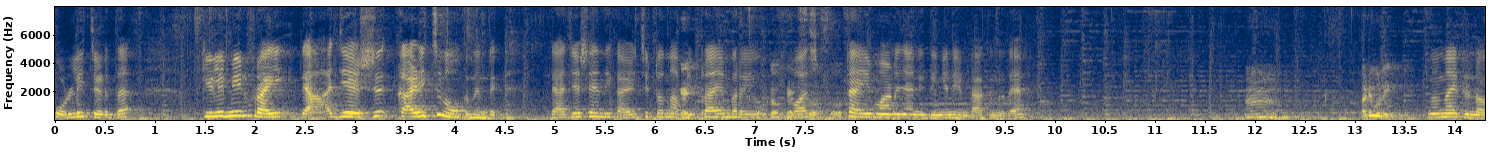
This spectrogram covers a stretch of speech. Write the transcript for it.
പൊള്ളിച്ചെടുത്ത കിളിമീൻ ഫ്രൈ രാജേഷ് കഴിച്ചു നോക്കുന്നുണ്ട്. രാജേഷേ നീ കഴിച്ചിട്ടൊന്ന് അഭിപ്രായം പറയൂ. ഫസ്റ്റ് ടൈമാണ് ഞാൻ ഇതിങ്ങനെ ഉണ്ടാക്കുന്നത്. അടിപൊളി. നന്നായിട്ടുണ്ടോ?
